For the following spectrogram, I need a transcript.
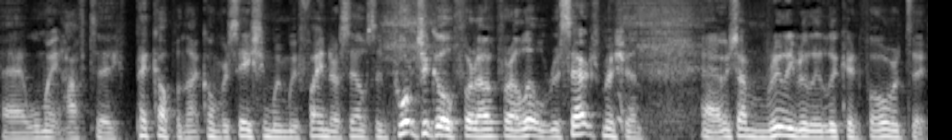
Uh, we might have to pick up on that conversation when we find ourselves in Portugal for a for a little research mission, uh, which I'm really really looking forward to.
